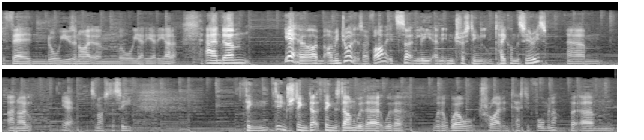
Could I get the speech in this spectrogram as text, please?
defend or use an item or yada yada yada. And um, yeah, I'm, I'm, enjoying it so far. It's certainly an interesting little take on the series, um, and I yeah, it's nice to see thing, interesting things done with a with a with a well tried and tested formula. But um,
